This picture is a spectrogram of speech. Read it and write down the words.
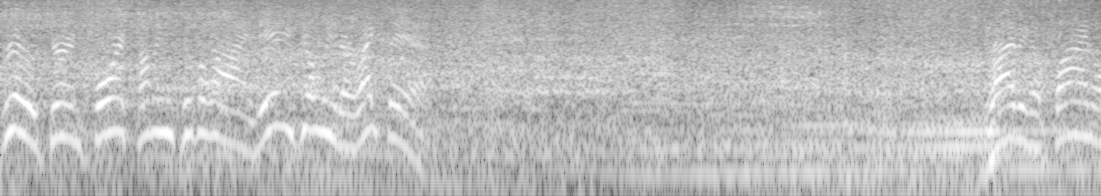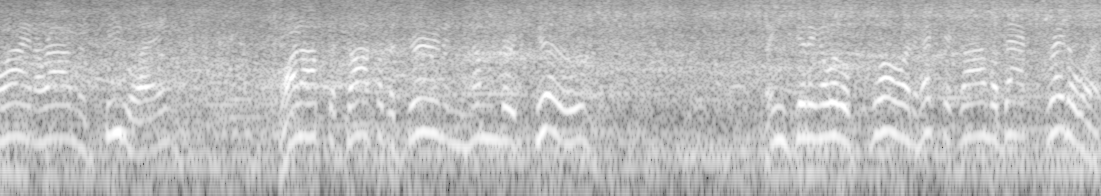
through turn four, coming to the line. There's your leader right there. Driving a fine line around the speedway. One off the top of the turn and number two. Things getting a little slow and hectic on the back straightaway.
